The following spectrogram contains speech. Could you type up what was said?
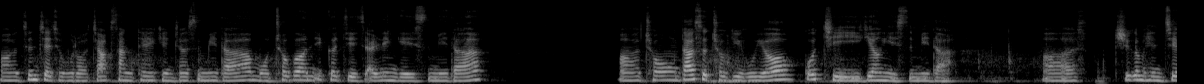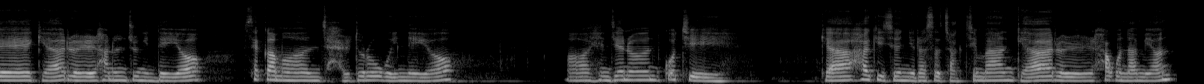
어, 전체적으로 작 상태 괜찮습니다. 모촉은 이 끝이 잘린 게 있습니다. 어, 총 다섯 촉이고요. 꽃이 이경이 있습니다. 어, 지금 현재 개화를 하는 중인데요. 색감은 잘 들어오고 있네요. 어, 현재는 꽃이 개화하기 전이라서 작지만 개화를 하고 나면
